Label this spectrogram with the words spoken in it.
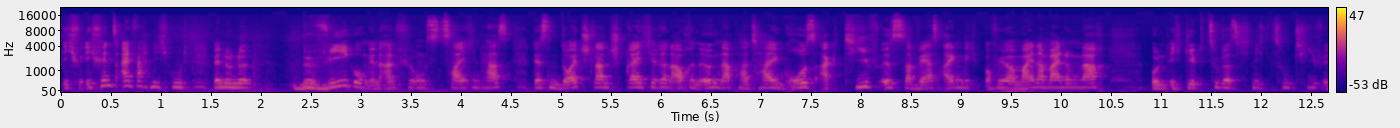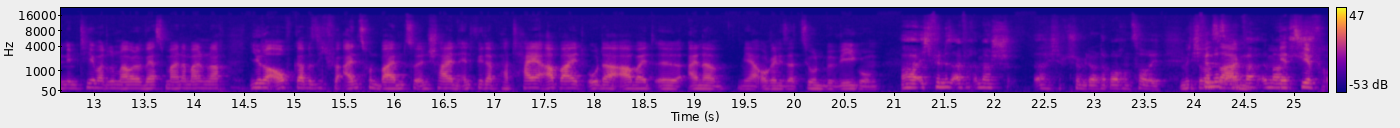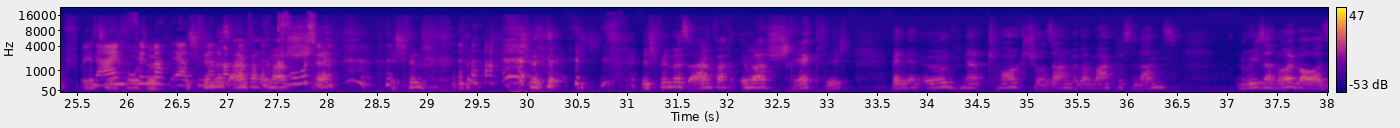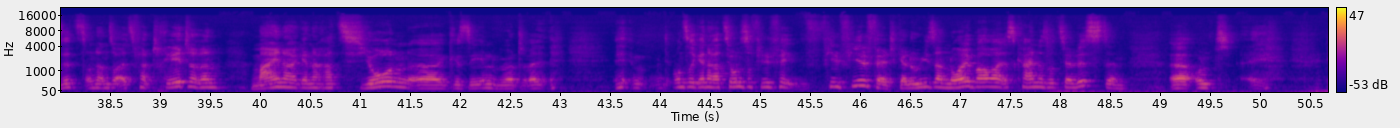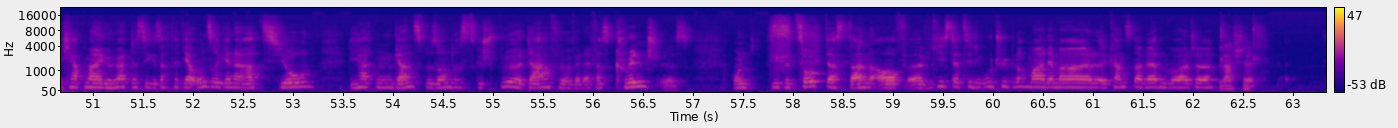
ich, ich finde es einfach nicht gut, wenn du eine Bewegung in Anführungszeichen hast, dessen Deutschlandsprecherin auch in irgendeiner Partei groß aktiv ist, da wäre es eigentlich auf jeden Fall meiner Meinung nach, und ich gebe zu, dass ich nicht zu tief in dem Thema drin bin, aber da wäre es meiner Meinung nach ihre Aufgabe, sich für eins von beiden zu entscheiden, entweder Parteiarbeit oder Arbeit äh, einer ja, Organisation, Bewegung. Ah, ich finde es einfach immer. Sch Ah, ich habe schon wieder unterbrochen, sorry. Möchtest ich finde es einfach immer. jetzt hier, sch- jetzt Nein, hier Quote. Finn macht erst. Ich finde es einfach immer. Ich finde, ich, finde, ich, ich finde es einfach immer schrecklich, wenn in irgendeiner Talkshow, sagen wir bei Markus Lanz, Luisa Neubauer sitzt und dann so als Vertreterin meiner Generation äh, gesehen wird. Äh, unsere Generation ist so viel, viel vielfältiger. Luisa Neubauer ist keine Sozialistin. Äh, und äh, ich habe mal gehört, dass sie gesagt hat, ja, unsere Generation, die hat ein ganz besonderes Gespür dafür, wenn etwas cringe ist. Und die bezog das dann auf, äh, wie hieß der CDU-Typ nochmal, der mal Kanzler werden wollte? Laschet.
